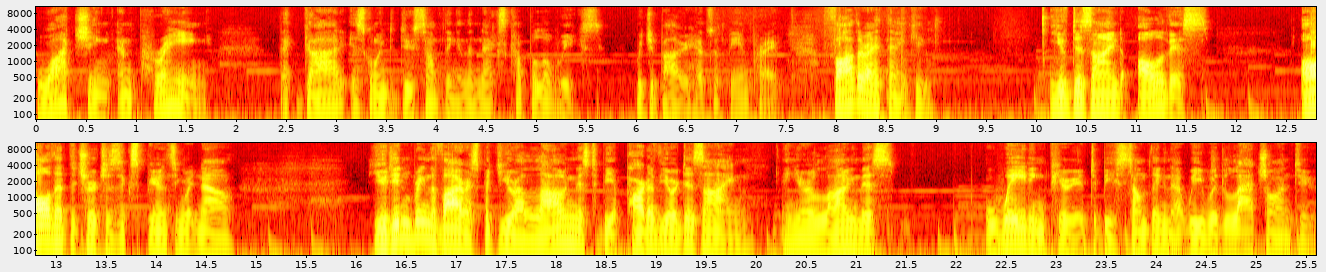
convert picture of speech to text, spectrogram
watching and praying that God is going to do something in the next couple of weeks. Would you bow your heads with me and pray? Father, I thank you. You've designed all of this, all that the church is experiencing right now. You didn't bring the virus, but you're allowing this to be a part of your design, and you're allowing this waiting period to be something that we would latch on to,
